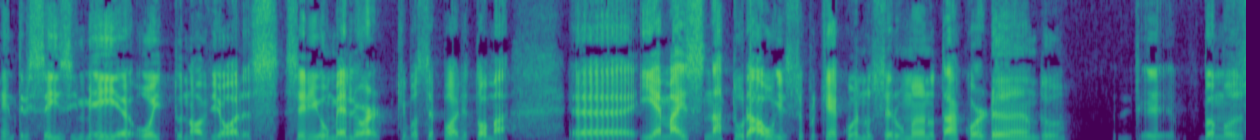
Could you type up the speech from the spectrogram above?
Entre seis e meia, oito, nove horas seria o melhor que você pode tomar. É, e é mais natural isso, porque é quando o ser humano está acordando, vamos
